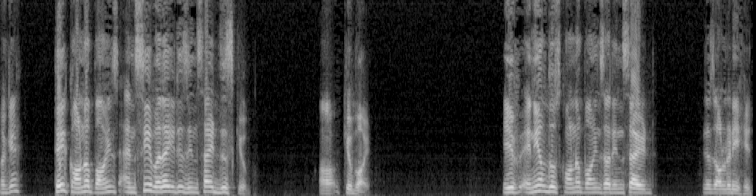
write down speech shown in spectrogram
Okay, take corner points and see whether it is inside this cube or cuboid. If any of those corner points are inside, it is already hit,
